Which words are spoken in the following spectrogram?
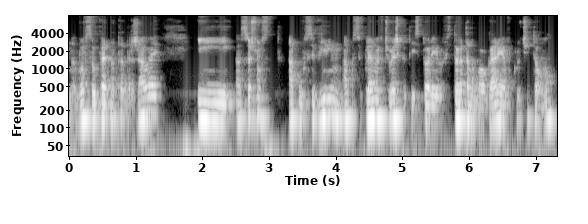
в съответната държава. И а всъщност, ако се видим, ако се вгледаме в човешката история, в историята на България включително,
